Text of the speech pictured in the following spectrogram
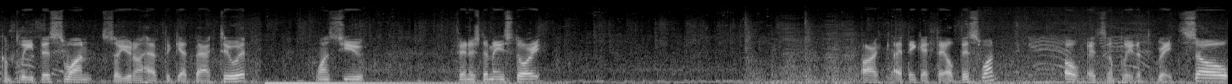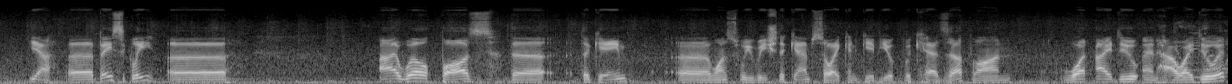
complete this one so you don't have to get back to it once you finish the main story. Alright, I think I failed this one. Oh, it's completed. Great. So, yeah, uh, basically, uh, I will pause the the game uh, once we reach the camp so I can give you a quick heads up on what I do and how I do it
